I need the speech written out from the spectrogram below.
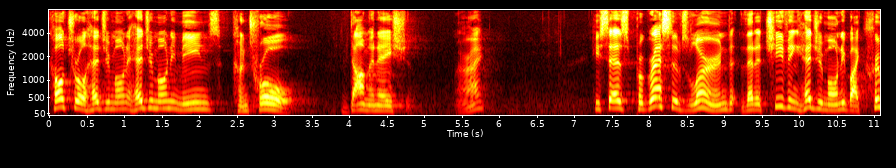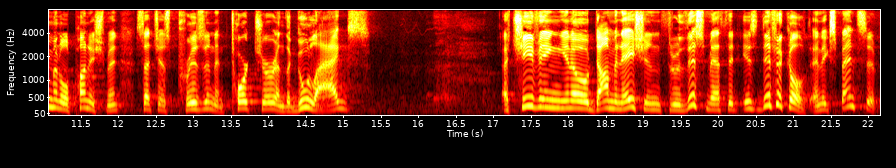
Cultural hegemony, hegemony means control, domination, all right? He says progressives learned that achieving hegemony by criminal punishment, such as prison and torture and the gulags, achieving you know, domination through this method is difficult and expensive.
